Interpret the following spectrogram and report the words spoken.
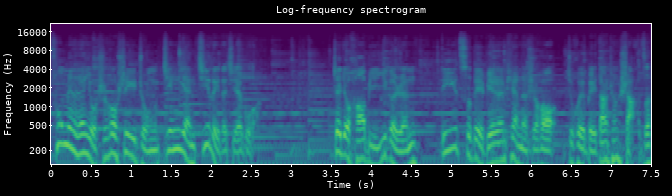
聪明人有时候是一种经验积累的结果。这就好比一个人第一次被别人骗的时候，就会被当成傻子，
